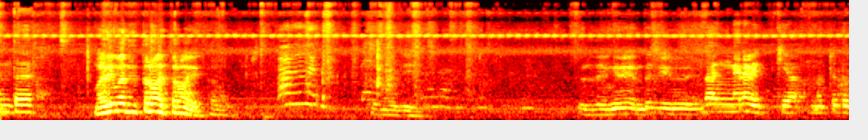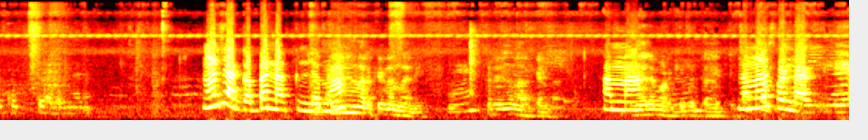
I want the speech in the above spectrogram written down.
എന്ത്? മതി മതി ഇത്ര മതി. ഇത്ര മതി. എന്താ ചെയ്യുന്നത്? ഇതങ്ങനെ വെക്കുക. എന്നിട്ട് ഇത് കുത്തുക ഇങ്ങനെ നമ്മൾ ചക്കപ്പ ഉണ്ടാക്കില്ലേ അമ്മ? ഇത്രയും നിറക്കണ്ട എന്നാലേ ഇത്രയും നിറക്കണ്ട. അമ്മ. നേരെ മടക്കി കുത്താൻ പറ്റും. നമ്മൾ ഇപ്പൊ ഉണ്ടാക്കില്ലേ?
